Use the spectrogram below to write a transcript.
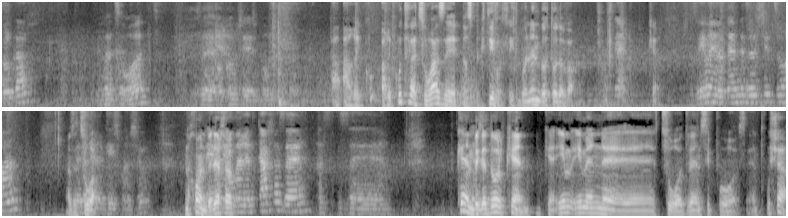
כל כך, והצורות זה מקום שיש בו רגשות. הריקות והצורה זה פרספקטיבות, להתבונן באותו דבר. כן. כן. אז אם אני נותנת לזה איזושהי צורה, אז. זה להרגיש משהו. נכון, בדרך כלל... ואם אני אומרת ככה זה, אז זה... כן. בגדול כן. כן אם, אם אין אה, צורות ואין סיפור, אז אין תחושה.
